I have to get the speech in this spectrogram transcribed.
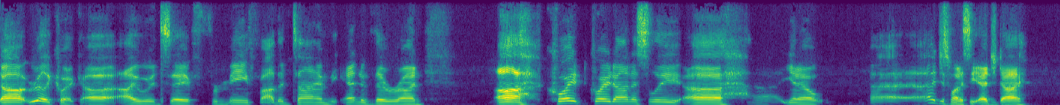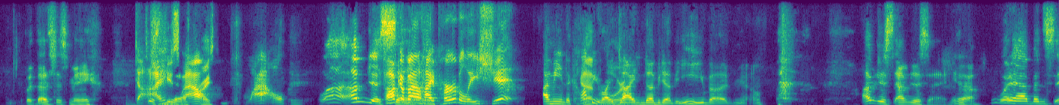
Uh, really quick, uh, I would say for me, Father Time, the end of their run. Uh, quite, quite honestly, uh, uh you know, uh, I just want to see Edge die, but that's just me. Die. Jesus wow. Christ. Wow. Well, I'm just Talk about hyperbole. Shit. I mean, the copyright Lord. died in WWE, but you know, I'm just, I'm just saying. You know what happens? He's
